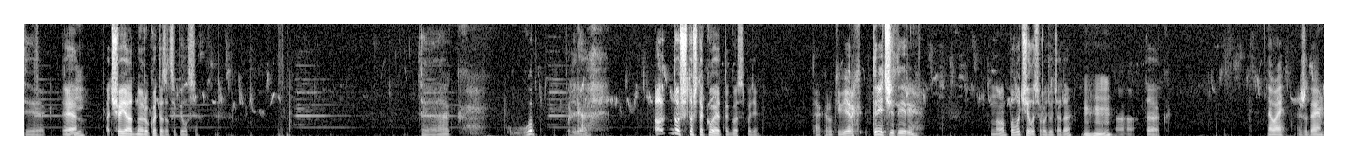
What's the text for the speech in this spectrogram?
Так. Э, а чё я одной рукой-то зацепился? Так. Оп, бля. А, да что ж такое-то, господи. Так, руки вверх. Три-четыре. Ну, получилось вроде у тебя, да? Угу. Ага. Так. Давай, ожидаем.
